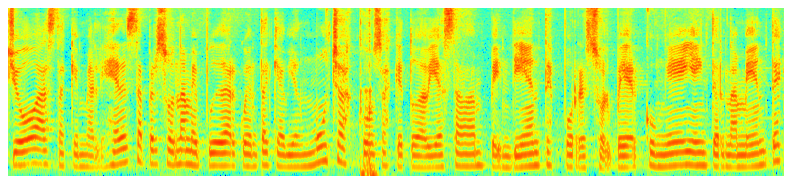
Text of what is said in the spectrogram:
yo hasta que me alejé de esta persona me pude dar cuenta que había muchas cosas que todavía estaban pendientes por resolver con ella internamente.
